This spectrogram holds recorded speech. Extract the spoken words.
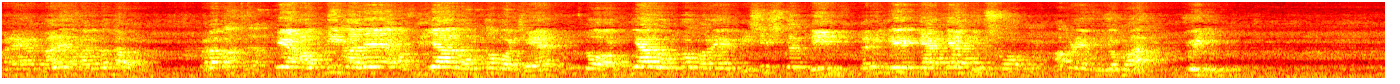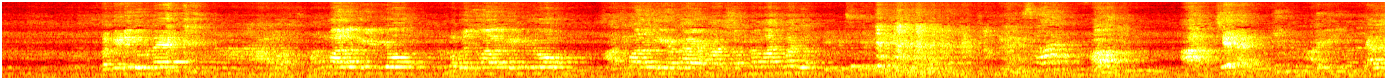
અને કાલે તમારે બતાવવાનું બરાબર કે આવતીકાલે અગિયાર ઓક્ટોબર છે, તો અગિયાર ઓક્ટોબરે વિશિષ્ટ દિન તરીકે કયા કયા દિવસો આપણે ઉજવવા જોઈએ? લખી તમને મનમાં લખી લો મગજમાં લખી લો હાથમાં લખી શકાય અમારે શબ્દ વાંચવા જ લખી હા છે ને? ખ્યાલ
